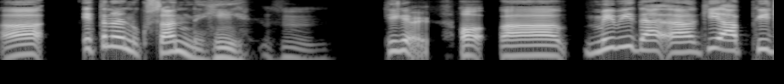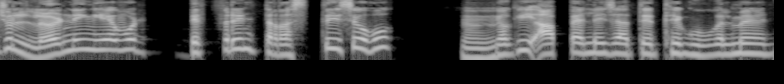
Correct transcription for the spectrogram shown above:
आ, इतना नुकसान नहीं है। ठीक है? और मे बी कि आपकी जो लर्निंग है वो डिफरेंट रास्ते से हो। हम्म, क्योंकि आप पहले जाते थे गूगल में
